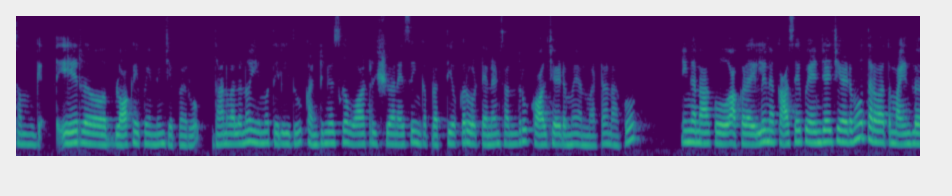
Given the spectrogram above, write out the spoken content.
సమ్ ఎయిర్ బ్లాక్ అయిపోయిందని చెప్పారు. దానివల్లనో ఏమో తెలియదు కంటిన్యూస్గా వాటర్ ఇష్యూ అనేసి ఇంకా ప్రతి ఒక్కరు టెనెంట్స్ అందరూ కాల్ చేయడమే అనమాట నాకు. ఇంకా నాకు అక్కడ వెళ్ళిన కాసేపు ఎంజాయ్ చేయడము తర్వాత మైండ్లో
